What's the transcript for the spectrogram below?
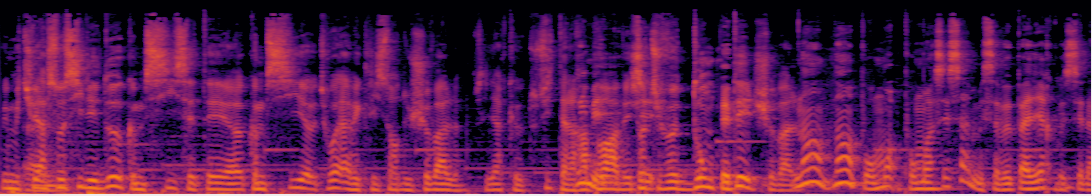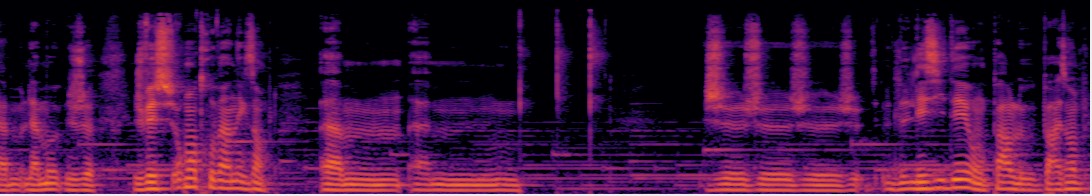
4 livres. c'est... c'est, Oui, mais tu euh, associes les deux comme si c'était euh, comme si euh, tu vois avec l'histoire du cheval. C'est-à-dire que tout de suite tu as le Oui, rapport avec toi, tu veux dompter le cheval. Non, non, pour moi, pour moi c'est ça, mais ça veut pas dire que c'est la, je, je vais sûrement trouver un exemple. Euh, euh, je, je, je, les idées, on parle, par exemple,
